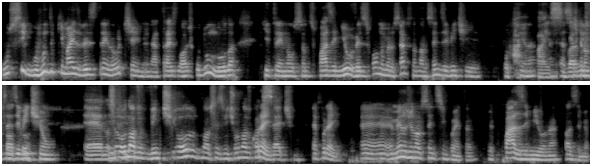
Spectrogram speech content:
o segundo que mais vezes treinou o time, né? atrás, lógico, do Lula, que treinou o Santos quase mil vezes. Qual o número certo? Foi 920 pouquinho, né? Rapaz, agora que é 921. Faltou. É, não sei, ou, 920, ou 921, 947. É por aí. É, é, menos de 950. É quase mil, né? Quase mil.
